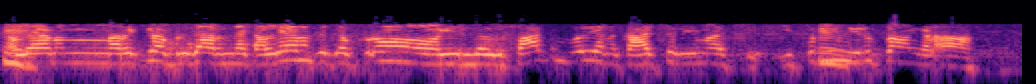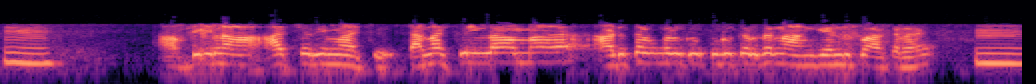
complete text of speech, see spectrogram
கல்யாணம் வரைக்கும் அப்படிதான் இருந்தேன். கல்யாணத்துக்கு அப்புறம் இந்த பார்க்கும்போது எனக்கு ஆச்சரியமாச்சு. இப்படியும் இருப்பாங்களா? அப்படின்னு ஆச்சரியமாச்சு. தனக்கு இல்லாம அடுத்தவங்களுக்கு கொடுக்கறத நான் அங்கேருந்து பாக்குறேன் ம்.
